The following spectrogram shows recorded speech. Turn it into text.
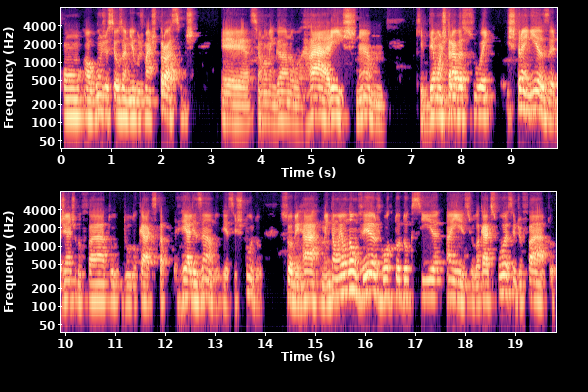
com alguns de seus amigos mais próximos, é, se eu não me engano, Haris, né, que demonstrava sua estranheza diante do fato do Lukács estar realizando esse estudo sobre Hartmann. Então, eu não vejo ortodoxia aí. Se o Lukács fosse, de fato,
